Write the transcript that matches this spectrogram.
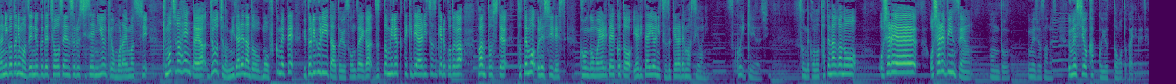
何事にも全力で挑戦する姿勢に勇気をもらいますし気持ちの変化や情緒の乱れなども含めてゆとりフリーターという存在がずっと魅力的であり続けることがファンとしてとても嬉しいです。今後もやりたいことをやりたいように続けられますように。すごい綺麗だしそんでこの縦長のおしゃれおしゃれ便箋ほんと梅塩さんらしい梅塩かっこゆっともと書いてくれて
